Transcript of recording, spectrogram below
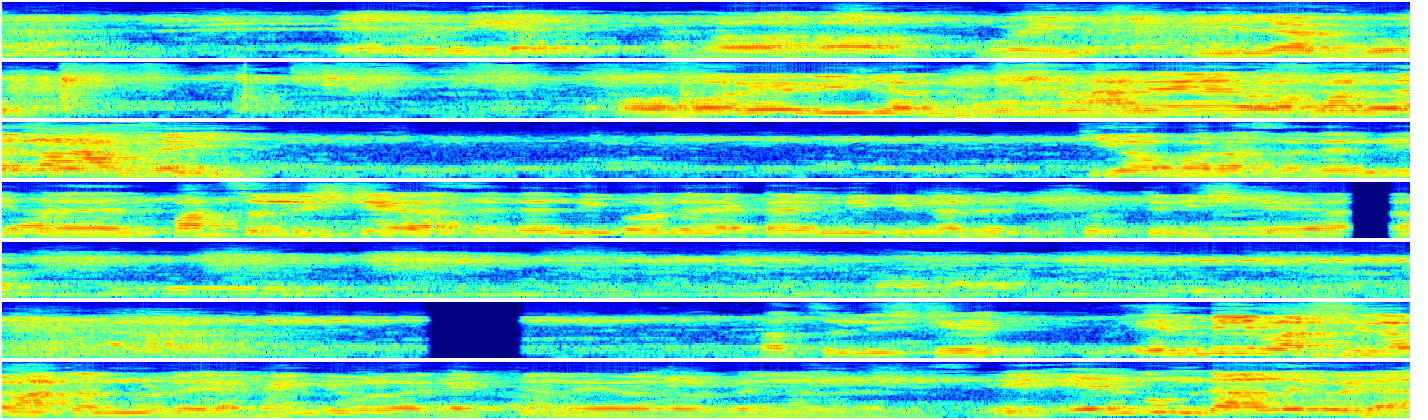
হ্যাঁ। ওই ই লাগবো। অফারের ই লাগবো আছেই। কি অফার আছে দেননি আরে পাঁচচল্লিশ টাকা আছে। দেন দি করে একটা কিনা দেন। ছত্রিশ টাকা। পাঁচচল্লিশ টাকা। এমবি মারছিলাম আটান্ন টাকা খাইকে বলে একটা নেই আবার বেলনা বেলা গেছে। এরকম ডালে বেটা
